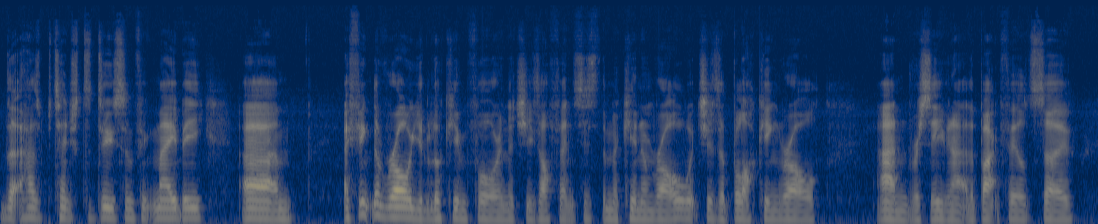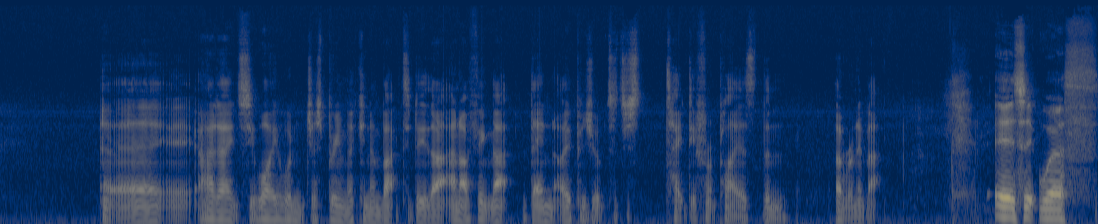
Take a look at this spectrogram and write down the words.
that has potential to do something, maybe. Um, I think the role you're looking for in the Chiefs offense is the McKinnon role, which is a blocking role and receiving out of the backfield. So uh, I don't see why you wouldn't just bring McKinnon back to do that. And I think that then opens you up to just take different players than a running back. Is it worth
